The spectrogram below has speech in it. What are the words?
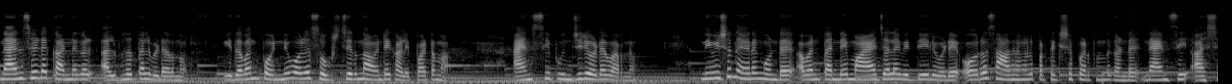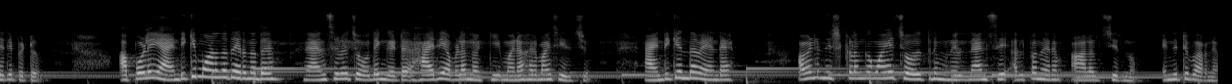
നാൻസിയുടെ കണ്ണുകൾ അത്ഭുതത്താൽ വിടർന്നു. ഇതവൻ പൊന്നുപോലെ സൂക്ഷിച്ചിരുന്ന അവന്റെ കളിപ്പാട്ടമാ. ആൻസി പുഞ്ചിരിയോടെ പറഞ്ഞു. നിമിഷ നേരം കൊണ്ട് അവൻ തന്റെ മായാജാല വിദ്യയിലൂടെ ഓരോ സാധനങ്ങൾ പ്രത്യക്ഷപ്പെടുത്തുന്നത് കണ്ട് നാൻസി ആശ്ചര്യപ്പെട്ടു. അപ്പോൾ ഈ ആന്റിക്ക് മോണെന്ന് തരുന്നത്? നാൻസിയുടെ ചോദ്യം കേട്ട് ഹാരി അവളെ നോക്കി മനോഹരമായി ചിരിച്ചു. ആന്റിക്ക് എന്താ വേണ്ടേ? അവന്റെ നിഷ്കളങ്കമായ ചോദ്യത്തിന് മുന്നിൽ നാൻസി അല്പനേരം ആലോചിച്ചിരുന്നു. എന്നിട്ട് പറഞ്ഞു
